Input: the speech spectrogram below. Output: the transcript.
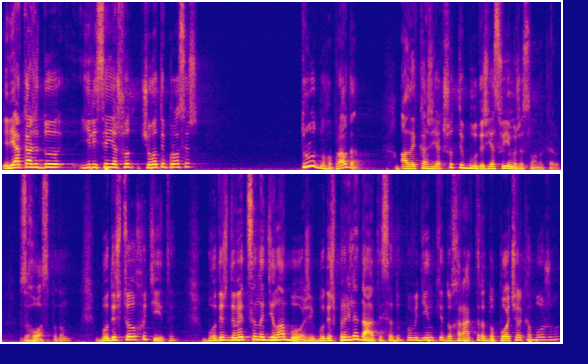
Ілля каже до Єлісея, що, чого ти просиш? Трудного, правда? Але каже, якщо ти будеш, я своїми же словами кажу, з Господом, будеш цього хотіти, будеш дивитися на діла Божі, будеш приглядатися до поведінки, до характера, до почерка Божого,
